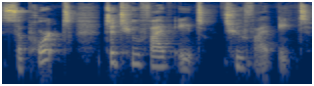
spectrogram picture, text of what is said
support to 258 258.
